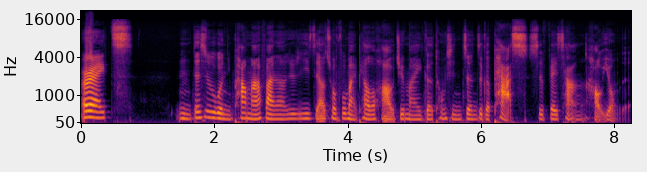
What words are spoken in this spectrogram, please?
All right，嗯，但是如果你怕麻烦呢，就是一直要重复买票的话，我觉得买一个通行证这个 pass 是非常好用的。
